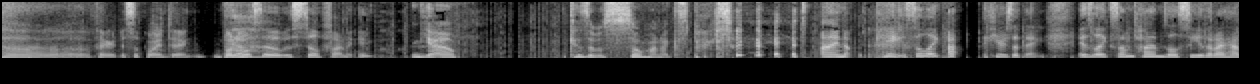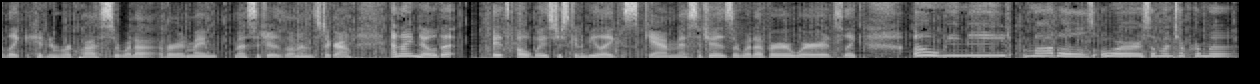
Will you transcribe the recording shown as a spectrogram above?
Very disappointing. But also, it was still funny. yeah. Because it was so unexpected. I know. Hey, so like, uh, here's the thing: is like sometimes I'll see that I have like hidden requests or whatever in my messages on Instagram, and I know that it's always just gonna be like scam messages or whatever, where it's like, oh, we need models or someone to promote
